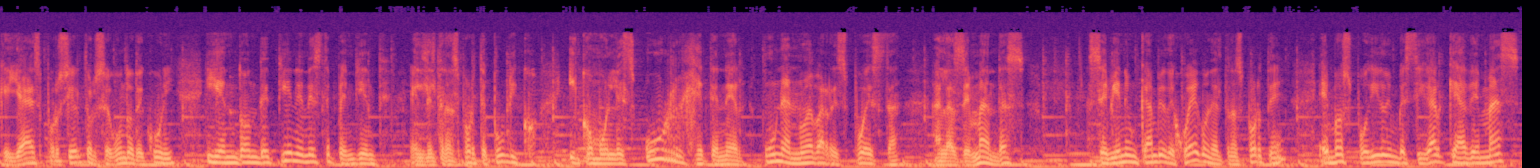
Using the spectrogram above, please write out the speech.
que ya es por cierto el segundo de Curi, y en donde tienen este pendiente, el del transporte público. Y como les urge tener una nueva respuesta a las demandas, se viene un cambio de juego en el transporte. Hemos podido investigar que además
